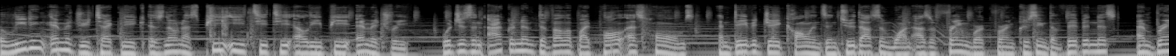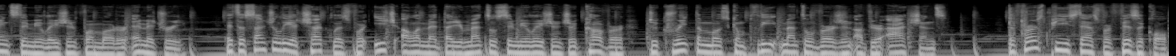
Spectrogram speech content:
The leading imagery technique is known as PETTLEP imagery, which is an acronym developed by Paul S. Holmes and David J. Collins in 2001 as a framework for increasing the vividness and brain stimulation for motor imagery. It's essentially a checklist for each element that your mental simulation should cover to create the most complete mental version of your actions. The first P stands for physical,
